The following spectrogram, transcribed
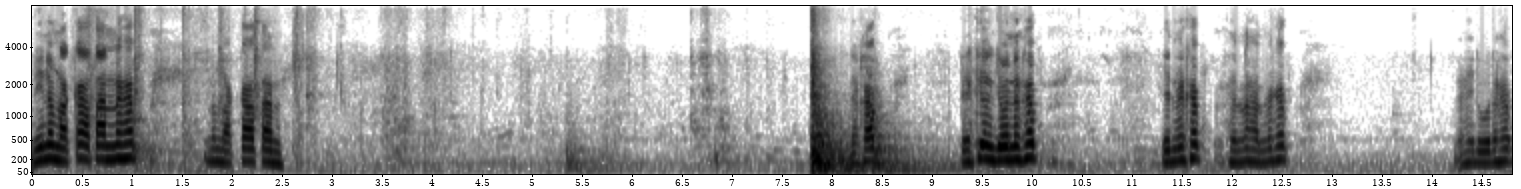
นี่น้ำหนัก9ตันนะครับ น้ำหนัก9ตัน นะครับ เป็นเครื่องยนต์นะครับ เห็นไหมครับ เห็นรหัสไหมครับ เดี๋ยวให้ดูนะครับ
